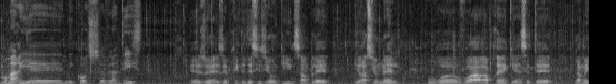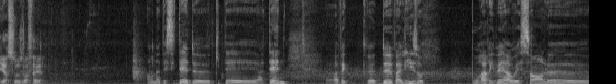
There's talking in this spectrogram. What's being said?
Mon mari est Nikos Vlandis. Et j'ai pris des décisions qui semblaient irrationnelles pour euh, voir après que c'était la meilleure chose à faire. On a décidé de quitter Athènes avec deux valises pour arriver à Ouessant le euh,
